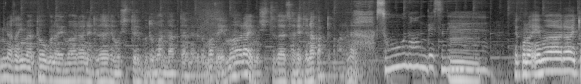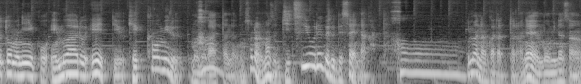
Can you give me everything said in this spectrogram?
皆さん今頭部の MRI って誰でも知ってる言葉になったんだけどまず MRI も出題されてなかったからね。そうなんですね、うん。でこの MRI とともにこう MRA っていう結果を見るものがあったんだけど、そんなのまず実用レベルでさえなかった。今なんかだったらねもう皆さん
